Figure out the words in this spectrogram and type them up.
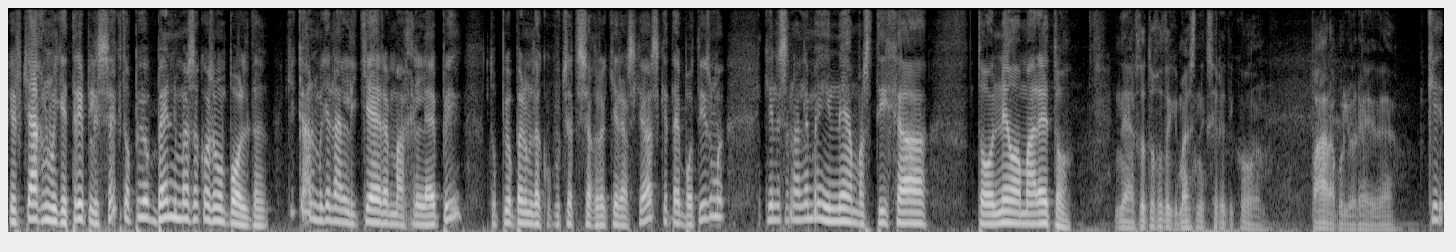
Ναι, εντάξει. Και φτιάχνουμε και τρίπλη σεκ το οποίο μπαίνει μέσα στο Cosmopolitan. Και κάνουμε και ένα λικέρ μαχλέπι, το οποίο παίρνουμε τα κουκούτσια της αγροκερασιά και τα εμποτίζουμε και είναι σαν να λέμε η νέα μας τύχα, το νέο αμαρέτο. Ναι, αυτό το έχω δοκιμάσει, είναι εξαιρετικό. Πάρα πολύ ωραία ιδέα. Και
